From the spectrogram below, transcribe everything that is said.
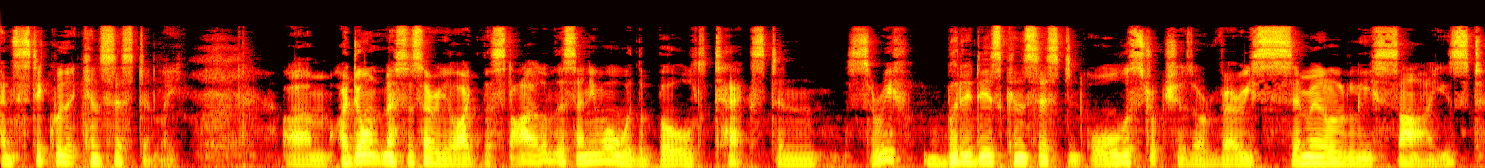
and stick with it consistently. Um, I don't necessarily like the style of this anymore with the bold text and serif, but it is consistent. All the structures are very similarly sized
